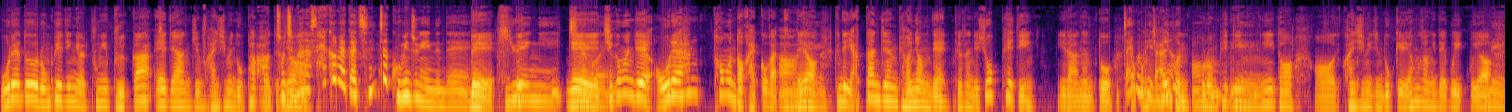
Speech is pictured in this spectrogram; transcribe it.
올해도 롱 패딩 열풍이 불까에 대한 지금 관심이 높았거든요. 아, 저 지금 하나 살까 말까 진짜 고민 중에 있는데 네. 유행이 네, 지난 거예요. 지금은 이제 올해 한 term은 더 갈 것 같은데요. 아, 네. 근데 약간 좀 변형된 그래서 이제 쇼 패딩 이라는 또 짧은 조금 패딩이요? 짧은 어, 그런 패딩이 예. 더 어, 관심이 지금 높게 형성이 되고 있고요. 네.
